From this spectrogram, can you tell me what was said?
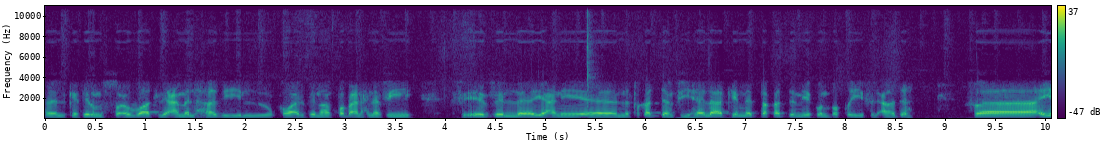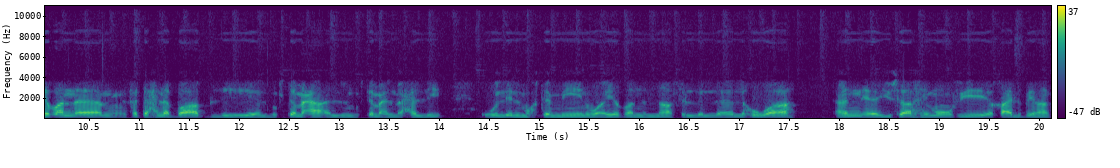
الكثير من الصعوبات لعمل هذه القواعد البيانات. طبعا إحنا في في في يعني نتقدم فيها لكن التقدم يكون بطيء في العادة. فايضا فتحنا باب للمجتمع المجتمع المحلي واللي المهتمين وأيضا الناس الهواة أن يساهموا في قاعدة البيانات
